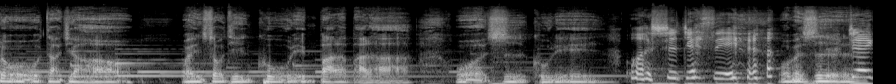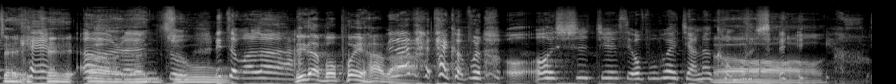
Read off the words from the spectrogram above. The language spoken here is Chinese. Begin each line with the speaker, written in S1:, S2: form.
S1: Hello，大家好，欢迎收听苦林巴拉巴拉，我是苦林，
S2: 我是 Jessie，
S1: 我们是
S2: JK 二人组。你怎么了啊？
S1: 你那不配合了？
S2: 你那太太可怖了。我我是 Jessie，我不会讲那恐怖声音。哦，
